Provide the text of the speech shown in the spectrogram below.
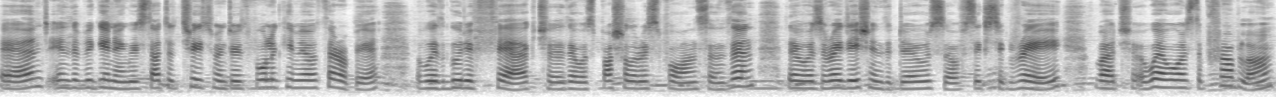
And in the beginning, we started treatment with polychemotherapy with good effect. Uh, there was partial response, and then there was radiation in the dose of 60 gray. But where was the problem?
